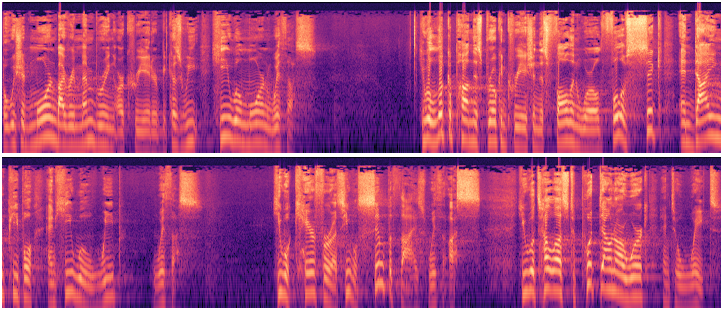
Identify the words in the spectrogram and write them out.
but we should mourn by remembering our Creator because we, He will mourn with us. He will look upon this broken creation, this fallen world, full of sick and dying people, and He will weep with us. He will care for us. He will sympathize with us. He will tell us to put down our work and to wait.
